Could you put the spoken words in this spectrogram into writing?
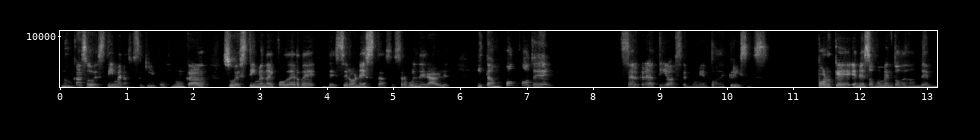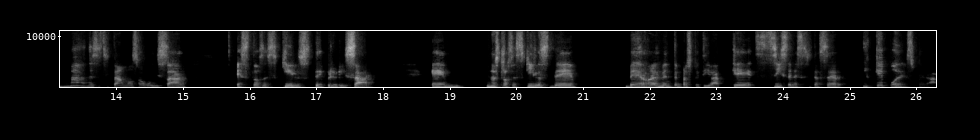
Nunca subestimen a sus equipos, nunca subestimen el poder de, de ser honestas, de ser vulnerables y tampoco de ser creativas en momentos de crisis porque en esos momentos es donde más necesitamos agudizar estos skills de priorizar, em, nuestros skills de ver realmente en perspectiva qué sí se necesita hacer y qué puede esperar.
